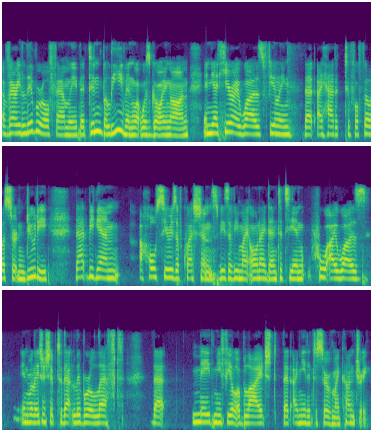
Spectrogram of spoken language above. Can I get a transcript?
a very liberal family that didn't believe in what was going on and yet here I was feeling that I had to fulfill a certain duty that began a whole series of questions vis-a-vis my own identity and who I was in relationship to that liberal left that made me feel obliged that I needed to serve my country.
